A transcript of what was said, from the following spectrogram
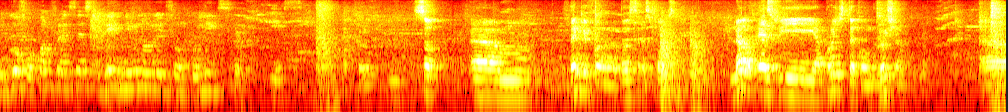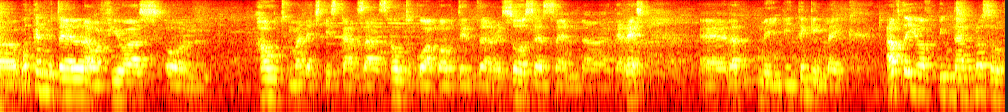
we go for conferences to gain new knowledge from colleagues. Yes. So um, thank you for those responses. Now, as we approach the conclusion, uh, what can you tell our viewers on how to manage these cancers, how to go about it, uh, resources, and uh, the rest? Uh, that may be thinking like after you have been diagnosed of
